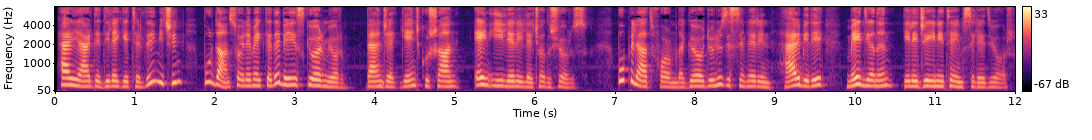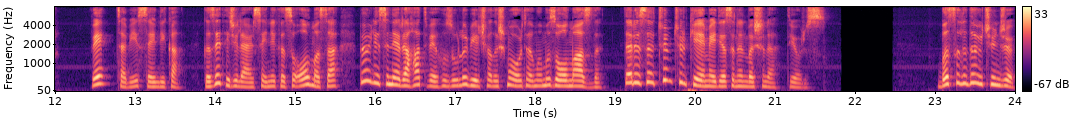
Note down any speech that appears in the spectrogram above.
Her yerde dile getirdiğim için buradan söylemekte de beis görmüyorum. Bence genç kuşağın en iyileriyle çalışıyoruz. Bu platformda gördüğünüz isimlerin her biri medyanın geleceğini temsil ediyor. Ve tabii sendika. Gazeteciler Sendikası olmasa böylesine rahat ve huzurlu bir çalışma ortamımız olmazdı. Darısı tüm Türkiye medyasının başına diyoruz. Basılıda üçüncü,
